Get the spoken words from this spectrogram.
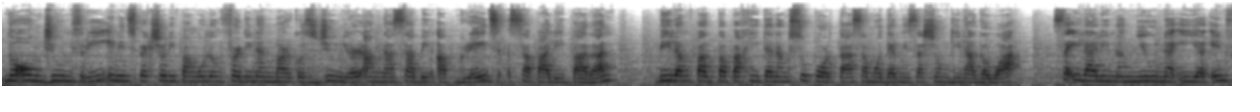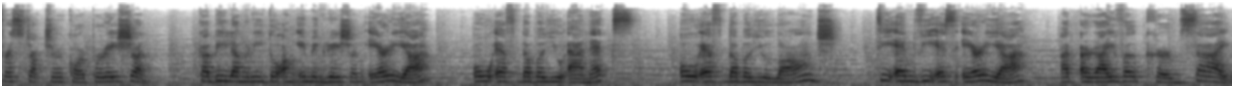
Noong June 3, ininspeksyon ni Pangulong Ferdinand Marcos Jr. ang nasabing upgrades sa paliparan bilang pagpapakita ng suporta sa modernisasyong ginagawa sa ilalim ng new NAIA Infrastructure Corporation. Kabilang rito ang Immigration Area, OFW Annex, OFW Lounge, TNVS Area, at Arrival Curbside.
